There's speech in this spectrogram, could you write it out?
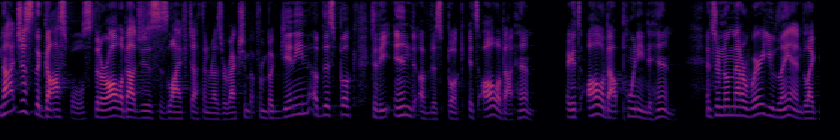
not just the Gospels that are all about Jesus' life, death, and resurrection, but from beginning of this book to the end of this book, it's all about Him. Like it's all about pointing to Him. And so no matter where you land, like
